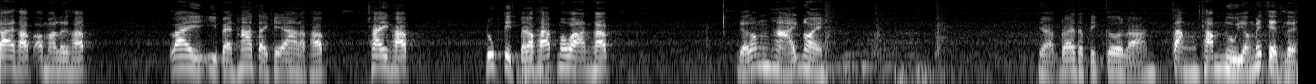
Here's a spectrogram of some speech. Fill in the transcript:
ได้ครับเอามาเลยครับ ไล่ e 8 5ใส่ KR เหรอครับ ใช่ครับ ลูกติดไปแล้วครับ เมื่อวานครับ เดี๋ยวต้องหาอีกหน่อย อยากได้สติกเกอร์ร้าน สั่งทำอยู่ยังไม่เสร็จเลย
